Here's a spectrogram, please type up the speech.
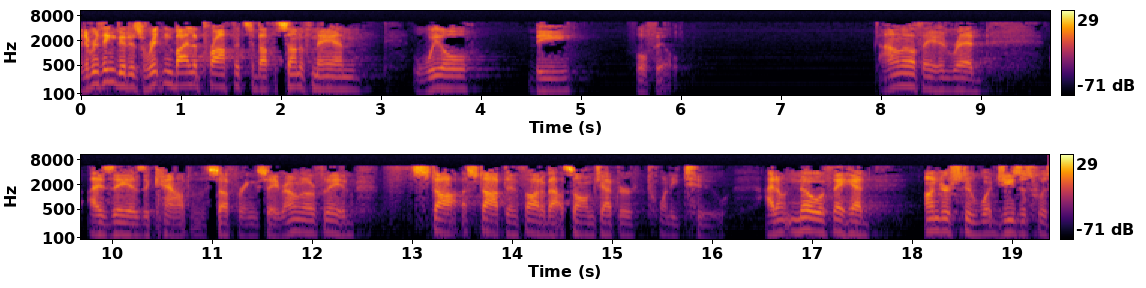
and everything that is written by the prophets about the Son of Man will be fulfilled. I don't know if they had read Isaiah's account of the suffering Savior. I don't know if they had stop, stopped and thought about Psalm chapter 22. I don't know if they had understood what Jesus was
